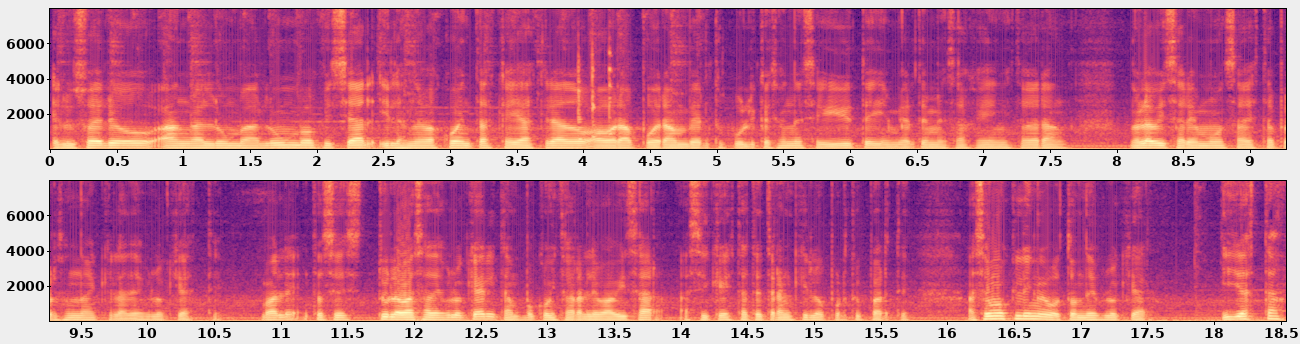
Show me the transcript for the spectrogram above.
el usuario Anga Lumba Lumba oficial y las nuevas cuentas que hayas creado ahora podrán ver tus publicaciones, seguirte y enviarte mensajes en Instagram. No le avisaremos a esta persona que la desbloqueaste, ¿vale? Entonces tú la vas a desbloquear y tampoco Instagram le va a avisar, así que estate tranquilo por tu parte. Hacemos clic en el botón desbloquear y ya está,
